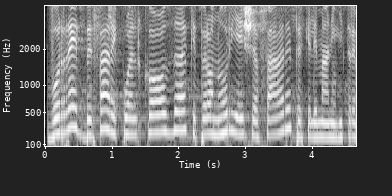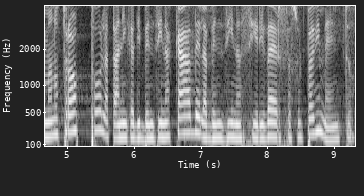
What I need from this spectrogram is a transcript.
vorrebbe fare qualcosa che però non riesce a fare perché le mani gli tremano troppo, la tanica di benzina cade, la benzina si riversa sul pavimento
